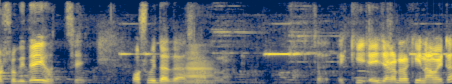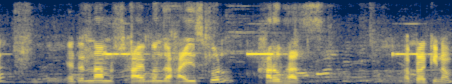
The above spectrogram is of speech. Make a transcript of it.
অসুবিধাই হচ্ছে। অসুবিধা আছে হ্যাঁ। আচ্ছা, কি এই জায়গাটার কি নাম এটা? এটার নাম সাহেবগঞ্জ হাই স্কুল খারুভাজ। আপনার কি নাম?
